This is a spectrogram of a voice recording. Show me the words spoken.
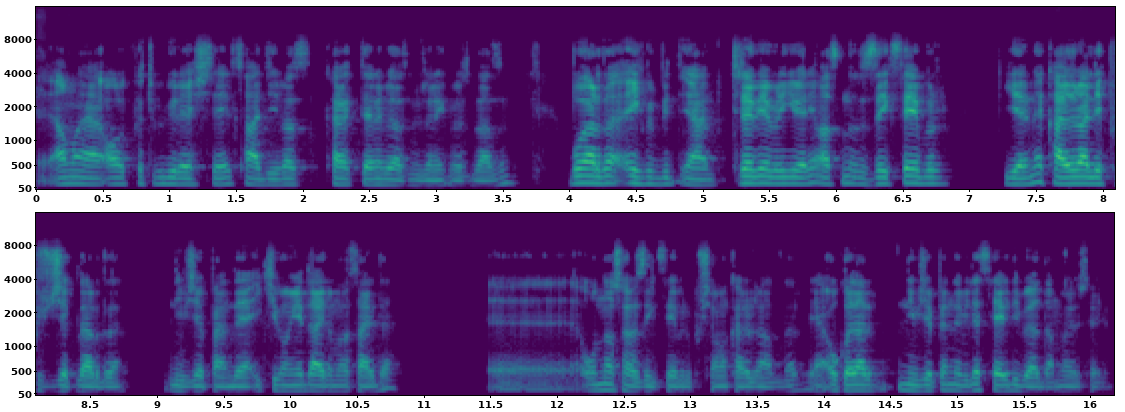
E, ama yani o kötü bir güreş değil. Sadece biraz karakterine biraz üzerine gitmesi lazım. Bu arada ek bir yani trivia bilgi vereyim. Aslında Zack Sabre yerine Kyrie ile pushlayacaklardı New Japan'da. Yani 2017 ayrılmasaydı. E, ondan sonra Zack Sabre pushlama kararı aldılar. Yani o kadar New Japan'da bile sevdiği bir adam öyle söyleyeyim.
